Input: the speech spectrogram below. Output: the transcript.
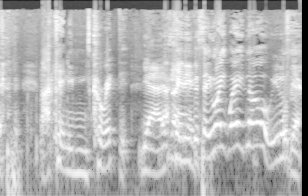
ready for that. I can't even correct it. Yeah, I can't like even say wait, wait, no. You know. Yeah,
